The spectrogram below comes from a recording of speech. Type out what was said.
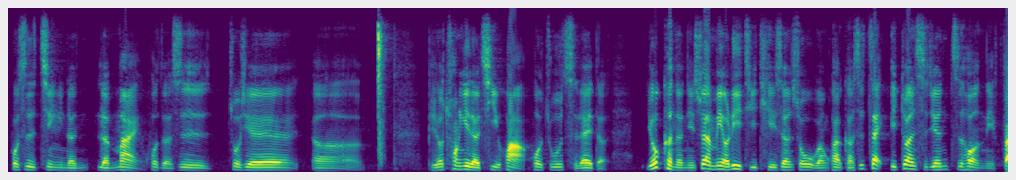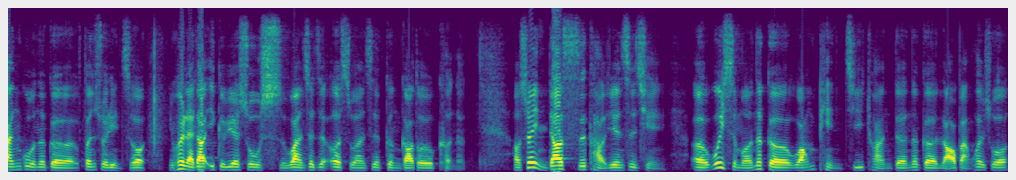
或是经营人人脉，或者是做些呃，比如创业的计划或诸如此类的，有可能你虽然没有立即提升收五万块，可是在一段时间之后，你翻过那个分水岭之后，你会来到一个月收入十万甚至二十万甚至更高都有可能。好，所以你都要思考一件事情，呃，为什么那个王品集团的那个老板会说，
